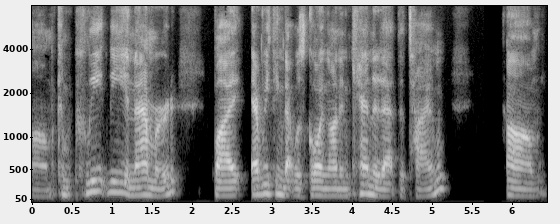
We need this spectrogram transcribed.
um, completely enamored by everything that was going on in Canada at the time. Um,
